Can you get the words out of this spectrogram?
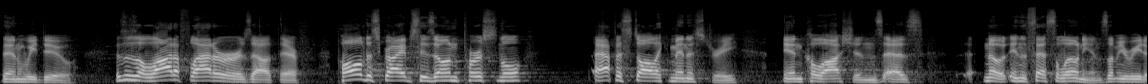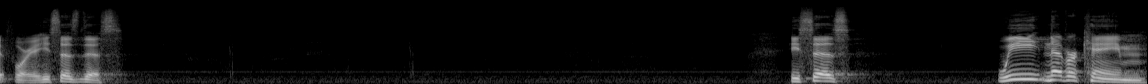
than we do. This is a lot of flatterers out there. Paul describes his own personal apostolic ministry in Colossians as, no, in the Thessalonians. Let me read it for you. He says this. He says, We never came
